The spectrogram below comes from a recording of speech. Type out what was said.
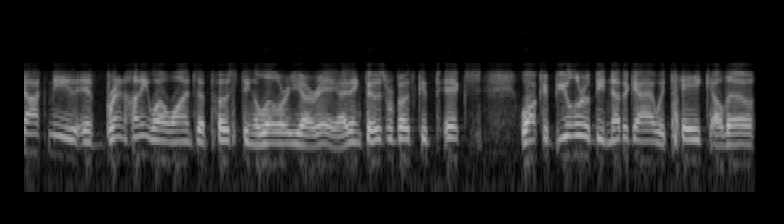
shock me if Brent Honeywell winds up posting a lower ERA. I think those were both good picks. Walker Buehler would be another guy I would take, although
